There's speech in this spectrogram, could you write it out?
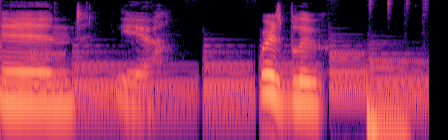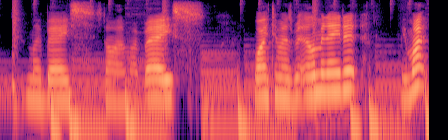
And yeah. Where is blue? My base. It's not in my base. White team has been eliminated. We might.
